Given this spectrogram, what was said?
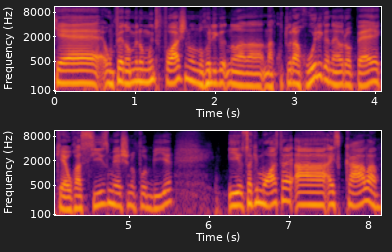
que é um fenômeno muito forte no, no na, na- cultura hooligan né, europeia, que é o racismo e a xenofobia. E, só que mostra a, a escala,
